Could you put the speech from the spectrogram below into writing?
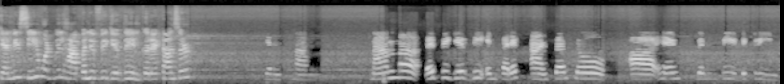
Can we see what will happen if we give the incorrect answer? Yes, ma'am. Ma'am, uh, if we give the incorrect answer, so uh, hints will be decreased.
